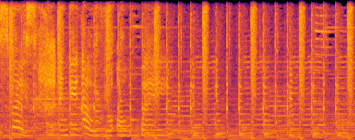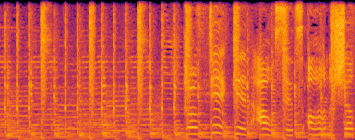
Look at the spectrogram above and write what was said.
space and get out of your own way. Her ticket sits on shelf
